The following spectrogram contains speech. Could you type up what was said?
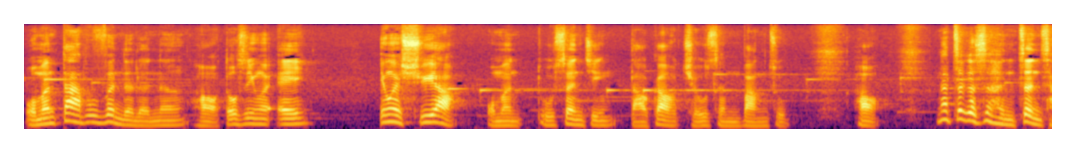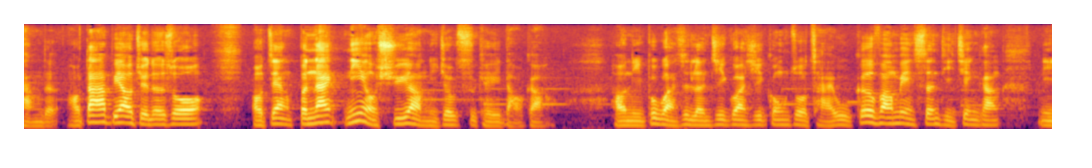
我们大部分的人呢，好都是因为 A，因为需要我们读圣经、祷告、求神帮助。好，那这个是很正常的。好，大家不要觉得说哦这样，本来你有需要，你就是可以祷告。好，你不管是人际关系、工作、财务各方面、身体健康，你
